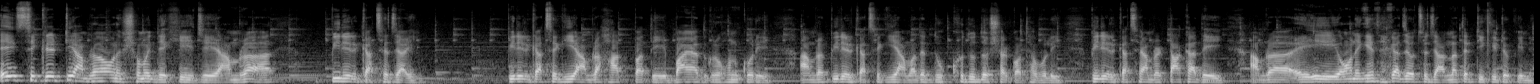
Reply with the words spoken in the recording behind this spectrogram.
এই সিক্রেটটি আমরা অনেক সময় দেখি যে আমরা পীরের কাছে যাই। পীরের কাছে গিয়ে আমরা হাত পাতি, বায়াত গ্রহণ করি। আমরা পীরের কাছে গিয়ে আমাদের দুঃখ দুর্দশার কথা বলি। পীরের কাছে আমরা টাকা দেই। আমরা এই অনেকে দেখা যায় হচ্ছে জান্নাতের টিকিটও কিনে।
